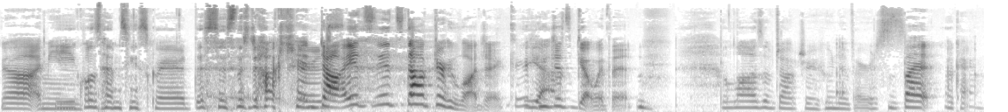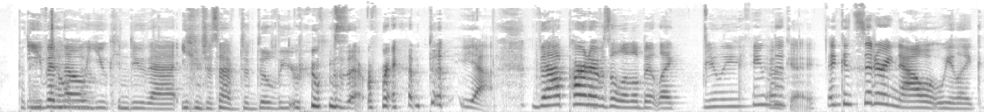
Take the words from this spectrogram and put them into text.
Uh, I E mean, equals mc squared. This is the doctor. Do- it's it's Doctor Who logic. Yeah. You just go with it. the laws of Doctor Who universe. But Okay, but even though know- you can do that, you just have to delete rooms at random. yeah, That part I was a little bit like, Really? think that- okay. And considering now what we like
